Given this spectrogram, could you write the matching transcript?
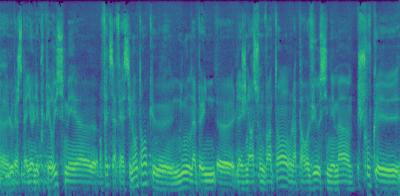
euh, l'auberge espagnole, les poupées russes. Mais euh, en fait, ça fait assez longtemps que nous, on n'a pas eu euh, la génération de 20 ans, on l'a pas revu au cinéma. Je trouve que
